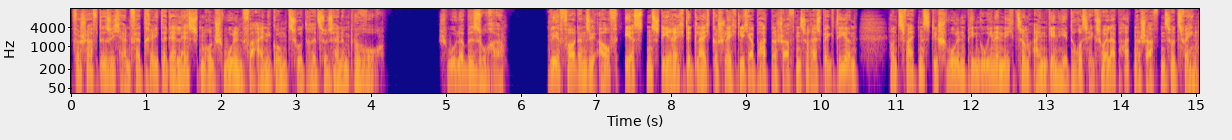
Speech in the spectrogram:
verschaffte sich ein Vertreter der Lesben- und Schwulenvereinigung Zutritt zu seinem Büro. Schwuler Besucher. Wir fordern Sie auf, erstens die Rechte gleichgeschlechtlicher Partnerschaften zu respektieren und zweitens die schwulen Pinguine nicht zum Eingehen heterosexueller Partnerschaften zu zwingen.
